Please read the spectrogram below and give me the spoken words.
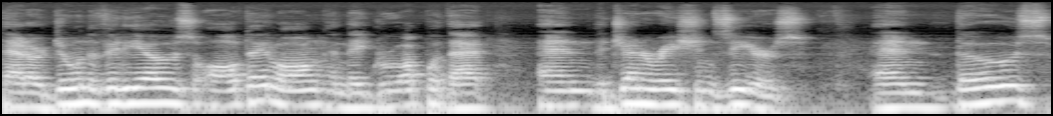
that are doing the videos all day long and they grew up with that and the generation Zers. And those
